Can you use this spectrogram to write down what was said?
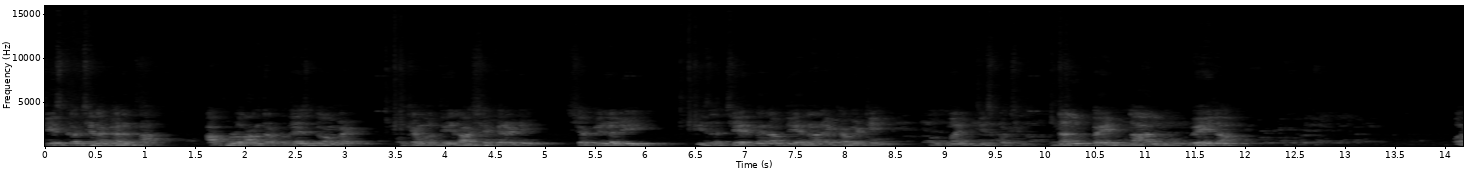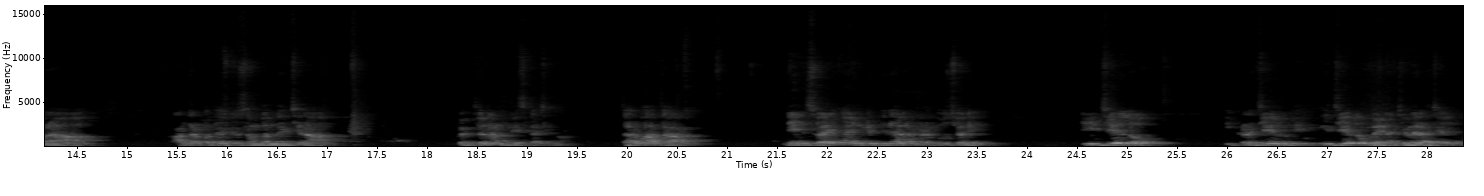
తీసుకొచ్చిన ఘనత అప్పుడు ఆంధ్రప్రదేశ్ గవర్నమెంట్. ముఖ్యమంత్రి Rajasekhara Reddy Shabbir Ali is the chairman of the NRI committee మైన్ తీసుకొచ్చిన నలభై నాలుగు వేల మన ఆంధ్రప్రదేశ్కు సంబంధించిన వ్యక్తులను తీసుకొచ్చినాం తర్వాత నేను స్వయంగా ఎనిమిది దినాలు అక్కడ కూర్చొని ఈ జైల్లో ఇక్కడ జైలు ఉంది. ఈ జైల్లో పోయిన జవేరా జైల్లో.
